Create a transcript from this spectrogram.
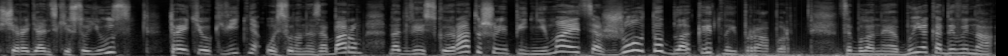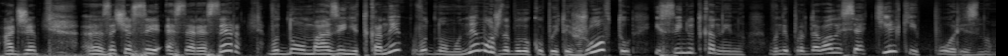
ще Радянський Союз, 3 квітня, ось воно незабаром, над Львівською ратушею піднімається жовто-блакитний прапор. Це була неабияка дивина, адже е, за часи СРСР в одному магазині тканин в одному не можна було купити жовту і синю тканину. Вони продавалися тільки порізно.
